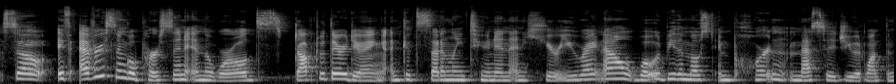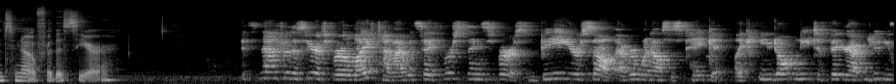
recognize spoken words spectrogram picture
So, if every single person in the world stopped what they were doing and could suddenly tune in and hear you right now, what would be the most important message you would want them to know for this year? It's not for this year, it's for a lifetime. I would say first things first. Be yourself. Everyone else is taken. Like you don't need to figure out you, you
